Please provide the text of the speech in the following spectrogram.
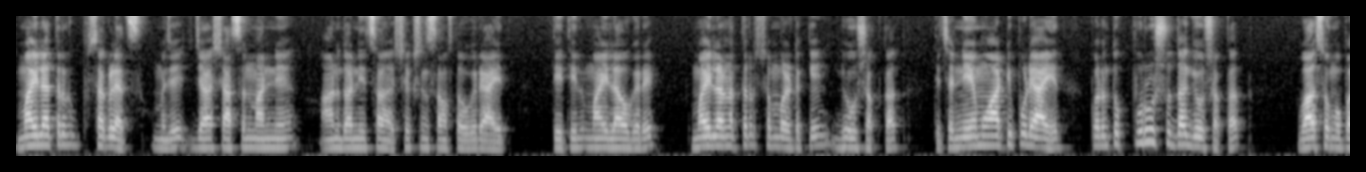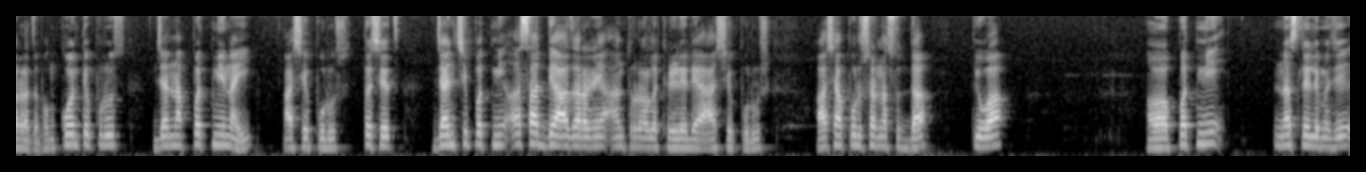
महिला तर सगळ्याच म्हणजे ज्या शासनमान्य अनुदानित सा शैक्षणिक संस्था वगैरे आहेत तेथील महिला वगैरे महिलांना तर शंभर टक्के घेऊ शकतात. त्याच्या नियम अटी पुढे आहेत परंतु पुरुषसुद्धा घेऊ शकतात. बालसंगोपनाचा पण कोणते पुरुष ज्यांना पत्नी नाही असे पुरुष तसेच ज्यांची पत्नी असाध्य आजाराने अंथरुणाला खेळलेले आहे असे पुरुष अशा पुरुषांनासुद्धा किंवा पत्नी नसलेले म्हणजे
